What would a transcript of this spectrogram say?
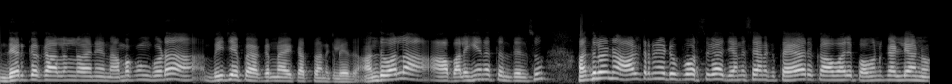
దీర్ఘకాలంలో అనే నమ్మకం కూడా బీజేపీ అగ్రనాయకత్వానికి లేదు. అందువల్ల ఆ బలహీనతలు తెలుసు. అందులోనే ఆల్టర్నేటివ్ ఫోర్స్గా జనసేనకు తయారు కావాలి పవన్ కళ్యాణ్.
